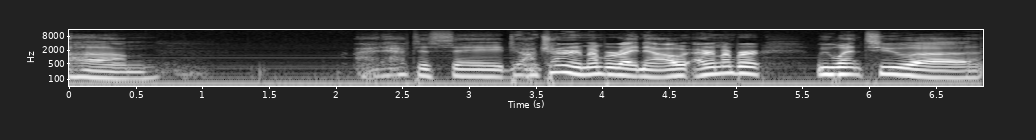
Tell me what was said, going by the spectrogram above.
um, I'd have to say, dude, I'm trying to remember right now. I, I remember we went to uh,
